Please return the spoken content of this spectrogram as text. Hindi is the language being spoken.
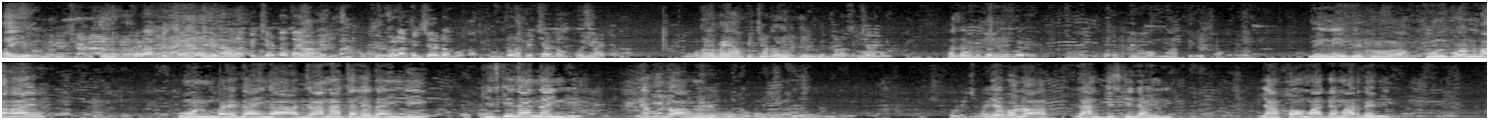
भाई थोड़ा पीछे थोड़ा पीछे हटो भाई। थोड़ा पीछे हटो थोड़ा पीछे अरे भैया पीछे। थोड़ा पीछे हो रही नहीं नहीं देखो कौन कौन बहाए? खून बह जाएगा? जाना चले जाएँगी। किसकी जान जाएँगी? ये बोलो आप मेरे को। ये बोलो आप जान किसकी जाएँगी? यहाँ खौम आके मार दे रही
